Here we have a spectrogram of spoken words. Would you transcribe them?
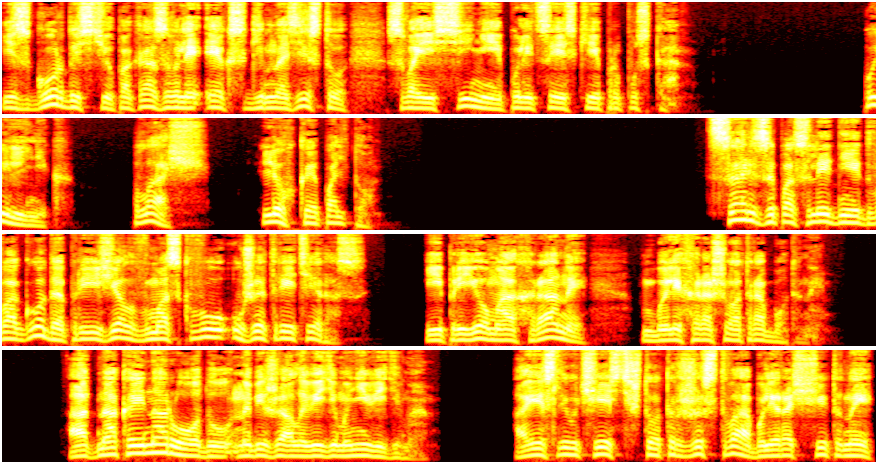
и с гордостью показывали экс-гимназисту свои синие полицейские пропуска. Пыльник, плащ, легкое пальто. Царь за последние два года приезжал в Москву уже третий раз, и приемы охраны были хорошо отработаны. Однако и народу набежало видимо-невидимо. А если учесть, что торжества были рассчитаны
